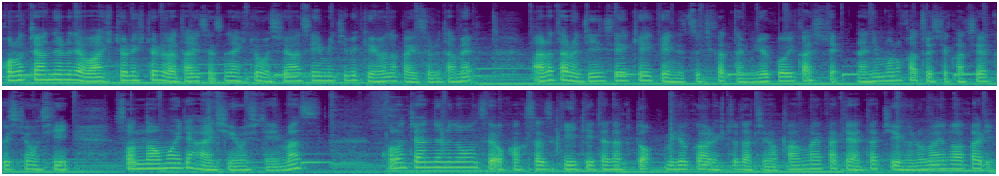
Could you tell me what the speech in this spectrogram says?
このチャンネルでは一人一人が大切な人を幸せに導く世の中にするため、あなたの人生経験で培った魅力を生かして何者かとして活躍してほしい、そんな思いで配信をしています。このチャンネルの音声を隠さず聞いていただくと、魅力ある人たちの考え方や立ち居振る舞いがわかり、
